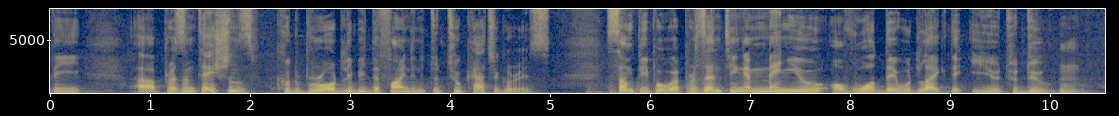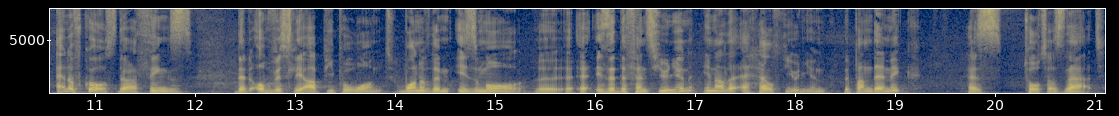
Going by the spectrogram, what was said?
the uh, presentations could broadly be defined into two categories. Some people were presenting a menu of what they would like the EU to do. Mm. And of course, there are things that obviously our people want. One of them is more uh, is a defense union, another a health union. The pandemic has taught us that.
